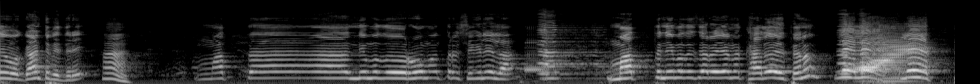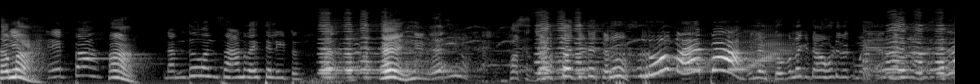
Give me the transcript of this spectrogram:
ನೀವು ಗಂಟು ಬಿದ್ರಿ ಹಾ. ಮತ್ತ ನಿಮ್ಮದು ರೂಮ್ ಹತ್ರ ಸಿಗಲಿಲ್ಲ. ಮತ್ತ ನಿಮ್ಮದು ಜರ ಏನು ಖಾಲಿ ಐತೇನು? ಲೇ ಲೇ ಲೇ ತಮ್ಮ. ಏಪ್ಪ ಹಾ. ನಮ್ದು ಒಂದ್ ಸಣ್ಣದೈತಲ್ಲ ಐತೆ ಏ ನೀನ್. ಹೊತ್ತು ಜಡ್ತಾ ಜಡಿತೇನು? ರೂಮ್ ಅಪ್ಪ? ಇಲ್ಲ ಡೊಬ್ಬನಕ್ಕೆ ಡಾ ಹೊಡಿಬೇಕು ಮತ್ತೆ? ಅಲ್ಲ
